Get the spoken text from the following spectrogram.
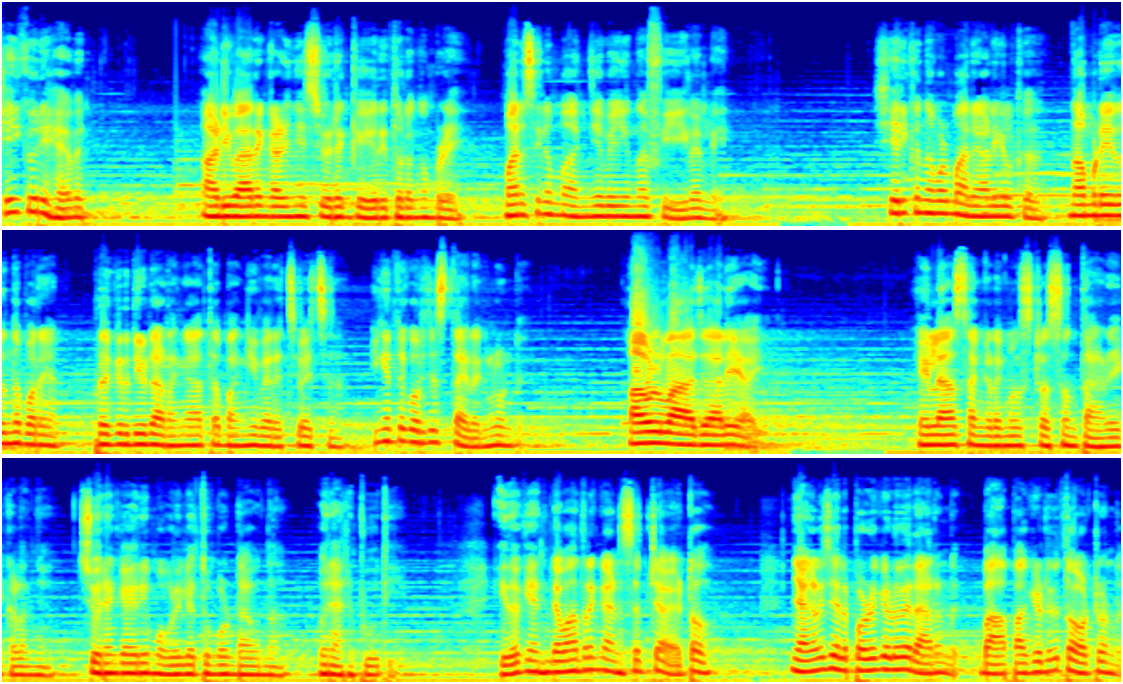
ശരിക്കും ഒരു ഹെവൻ അടിവാരം കഴിഞ്ഞ് ചുരം കയറി തുടങ്ങുമ്പോഴേ മനസ്സിൽ മഞ്ഞ് പെയ്യുന്ന ഫീലല്ലേ ശരിക്കും നമ്മൾ മലയാളികൾക്ക് നമ്മുടേതെന്ന് പറയാൻ പ്രകൃതിയുടെ അടങ്ങാത്ത ഭംഗി വരച്ചു വെച്ച ഇങ്ങനത്തെ കുറച്ച് സ്ഥലങ്ങളുണ്ട്. അവൾ വാചാലയായി. എല്ലാ സങ്കടങ്ങളും സ്ട്രെസ്സും താഴെ കളഞ്ഞ് ചുരം കയറി മുകളിലെത്തുമ്പോൾ ഉണ്ടാവുന്ന ഒരു അനുഭൂതി ഇതൊക്കെ എന്റെ മാത്രം കൺസെപ്റ്റ് കേട്ടോ. ഞങ്ങൾ ചിലപ്പോഴൊക്കെ ഇവിടെ വരാറുണ്ട്. ബാപ്പാക്കിയുടെ ഒരു തോട്ടമുണ്ട്.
